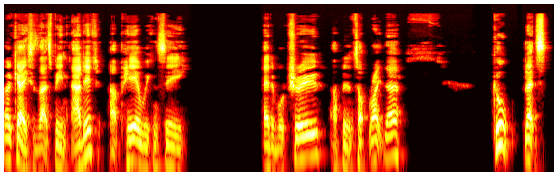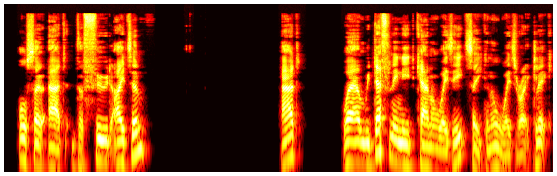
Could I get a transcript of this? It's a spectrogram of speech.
Okay, so that's been added. Up here we can see edible true up in the top right there. Cool. Let's also add the food item. Add. Well, we definitely need can always eat, so you can always right click.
